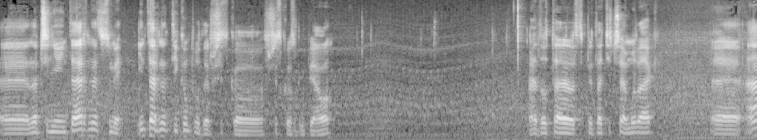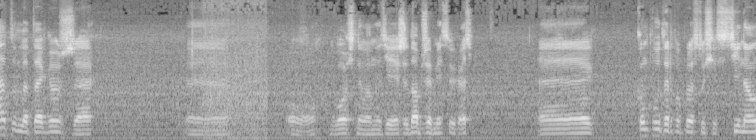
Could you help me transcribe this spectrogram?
E, znaczy nie internet, w sumie internet i komputer, wszystko, wszystko zgłupiało. A to teraz pytacie czemu tak? E, a to dlatego, że... E, o, głośno, mam nadzieję, że dobrze mnie słychać. E, komputer po prostu się ścinał.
